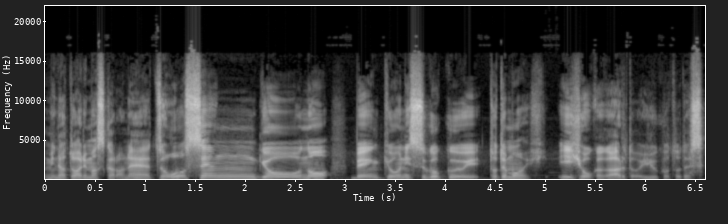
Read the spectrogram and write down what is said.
港ありますからね造船業の勉強にすごくとてもいい評価があるということです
